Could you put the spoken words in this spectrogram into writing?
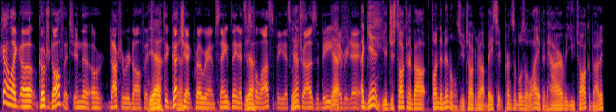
It's kind of like uh, Coach Rodolfich in the or Doctor Rodolfich Yeah, with the gut yeah. check program. Same thing. That's his Yeah. philosophy. That's what Yes. he tries to be Yeah. every day. Again, you're just talking about fundamentals. You're talking about basic principles of life and however you talk about it.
